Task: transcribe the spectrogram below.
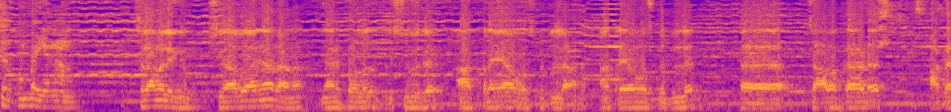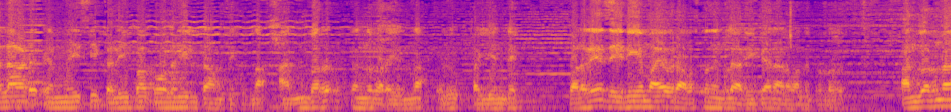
ചെറുപ്പം പയ്യനാണ്. അസ്സാമലൈക്കും ശിഹാബാനാറാണ് ഞാനിപ്പോൾ ഉള്ളത് തൃശ്ശൂര് ആത്രയ ഹോസ്പിറ്റലിലാണ്. ആത്രയ ഹോസ്പിറ്റലിൽ ആ, Chavakkad Akalad M I C ഖലീഫ കോളനിയിൽ താമസിക്കുന്ന അൻവർ എന്ന് പറയുന്ന ഒരു പയ്യന്റെ വളരെ ദയനീയമായ ഒരു അവസ്ഥ നിങ്ങളെ അറിയിക്കാനാണ് വന്നിട്ടുള്ളത്. അൻവറിന്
